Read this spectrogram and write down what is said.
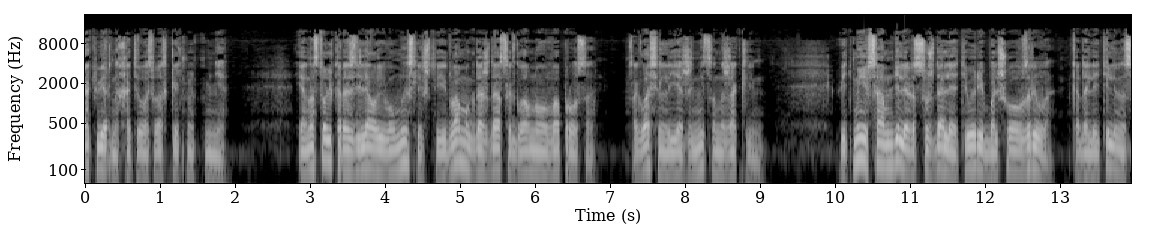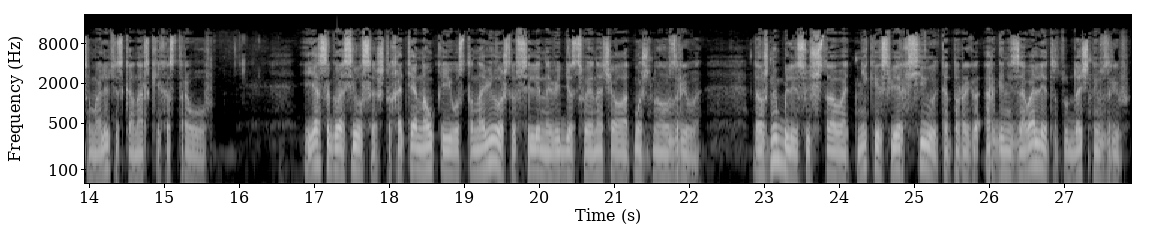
Как верно хотелось воскликнуть мне. Я настолько разделял его мысли, что едва мог дождаться главного вопроса. Согласен ли я жениться на Жаклин? Ведь мы и в самом деле рассуждали о теории Большого Взрыва, когда летели на самолете с Канарских островов. И я согласился, что хотя наука и установила, что Вселенная ведет свое начало от мощного взрыва, должны были существовать некие сверхсилы, которые организовали этот удачный взрыв,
